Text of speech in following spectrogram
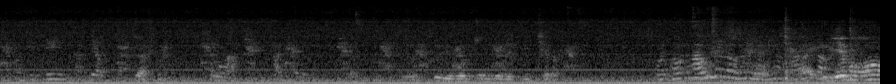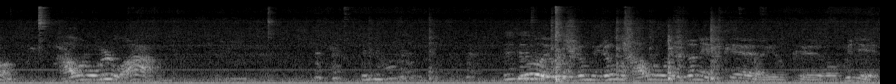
관계 없어. 자, 뒤쳐라. 거기 가운데가 그냥 아, 이거 얘뭐 가오로 올라와. 이거 이거 이런 거 이런 거 가오로 올라오잖아 이렇게 이렇게 어, 그지?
